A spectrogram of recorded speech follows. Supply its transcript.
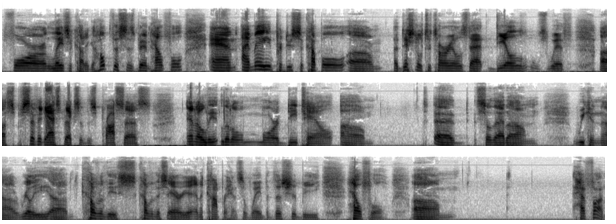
for laser cutting. I hope this has been helpful, and I may produce a couple um, additional tutorials that deals with uh, specific aspects of this process in a li- little more detail, um, uh, so that um, we can uh, really uh, cover this cover this area in a comprehensive way. But this should be helpful. Um, have fun.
